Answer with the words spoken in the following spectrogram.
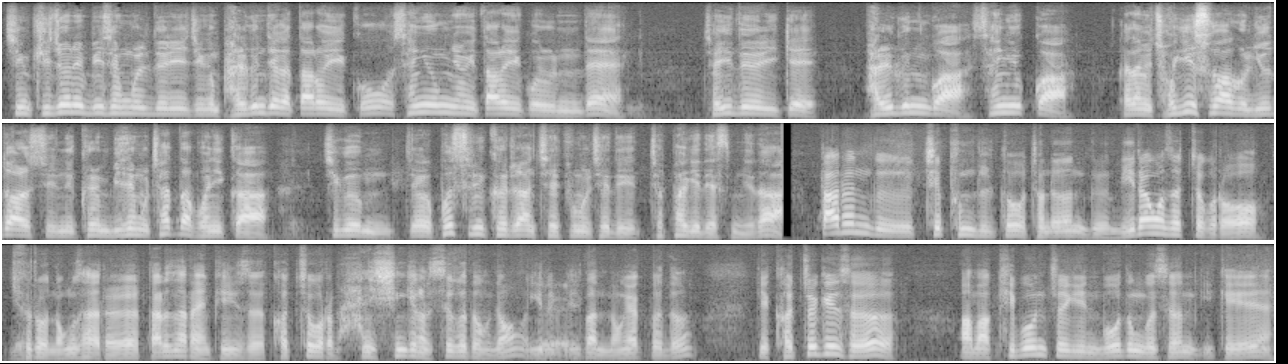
지금 기존의 미생물들이 지금 발근제가 따로 있고 생육용이 따로 있고 그러는데 저희들 이렇게 발근과 생육과 그 다음에 조기 수확을 유도할 수 있는 그런 미생물 찾다 보니까 지금 제가 버스비클이라는 제품을 접하게 됐습니다. 다른 그 제품들도 저는 그 미라원서 쪽으로 주로 농사를 다른 사람에 비해서 그쪽으로 많이 신경을 쓰거든요. 일- 네. 일반 농약거든. 이게 그쪽에서 아마 기본적인 모든 것은 이게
